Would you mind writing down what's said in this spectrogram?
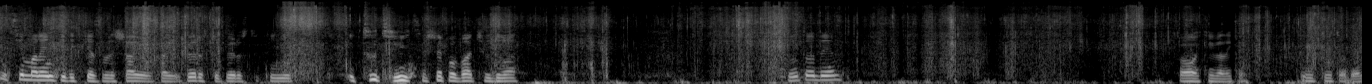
Ну, ці маленькі такі я залишаю, хай виростуть, виростуть і ні. І тут дивіться, ще побачив два. Тут один. О, який великий. І тут один.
